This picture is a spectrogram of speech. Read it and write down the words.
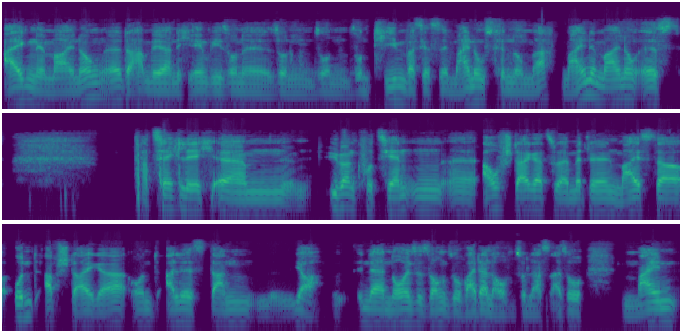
eigene Meinung, äh, da haben wir ja nicht irgendwie so, eine, so, ein, so, ein, so ein Team, was jetzt eine Meinungsfindung macht. Meine Meinung ist tatsächlich ähm, über einen Quotienten äh, Aufsteiger zu ermitteln, Meister und Absteiger und alles dann ja in der neuen Saison so weiterlaufen zu lassen. Also mein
